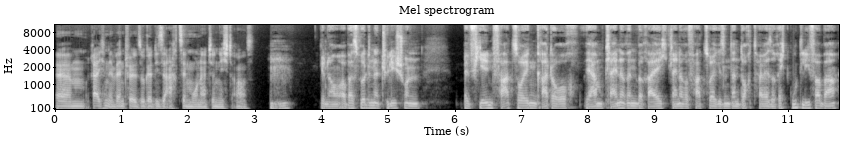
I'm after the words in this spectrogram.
ähm, reichen eventuell sogar diese 18 Monate nicht aus. Mhm. Genau, aber es würde natürlich schon bei vielen Fahrzeugen, gerade auch ja, im kleineren Bereich, kleinere Fahrzeuge sind dann doch teilweise recht gut lieferbar.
